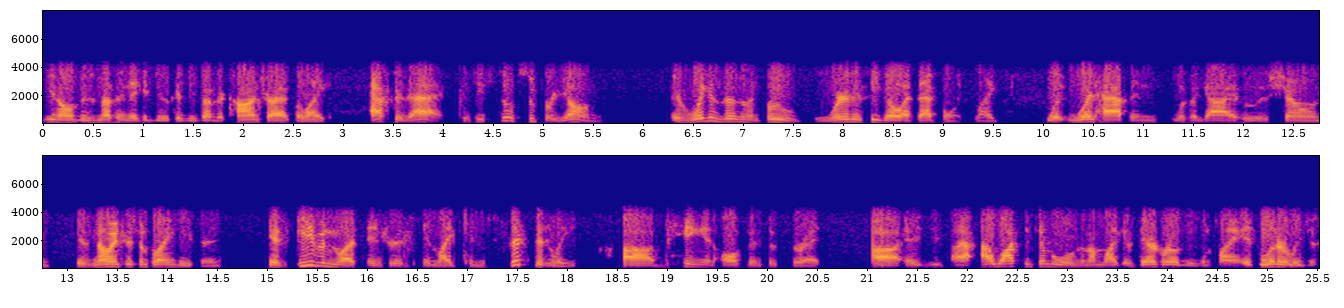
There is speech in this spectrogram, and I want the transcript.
you know, there's nothing they could do because he's under contract. But like after that, because he's still super young, if Wiggins doesn't improve, where does he go at that point? Like, what what happens with a guy who has shown he has no interest in playing defense, he has even less interest in like consistently uh being an offensive threat. Uh, it, I, I watch the Timberwolves and I'm like, if Derrick Rose isn't playing, it's literally just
